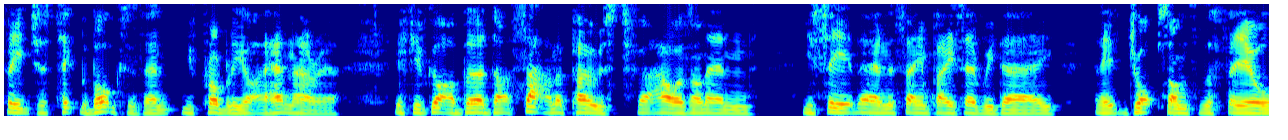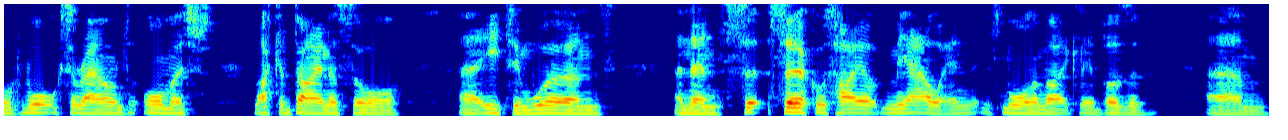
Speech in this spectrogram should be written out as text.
features tick the boxes, then you've probably got a hen harrier. If you've got a bird that sat on a post for hours on end, you see it there in the same place every day, and it drops onto the field, walks around almost like a dinosaur, uh, eating worms, and then c- circles high up meowing, it's more than likely a buzzard. Um,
